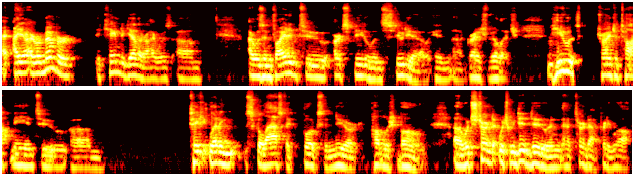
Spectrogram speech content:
I, I, I remember it came together. I was, um, I was invited to Art Spiegelman's studio in uh, Greenwich Village. He was trying to talk me into um, taking letting Scholastic Books in New York publish Bone, uh, which turned which we did do, and that turned out pretty well.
